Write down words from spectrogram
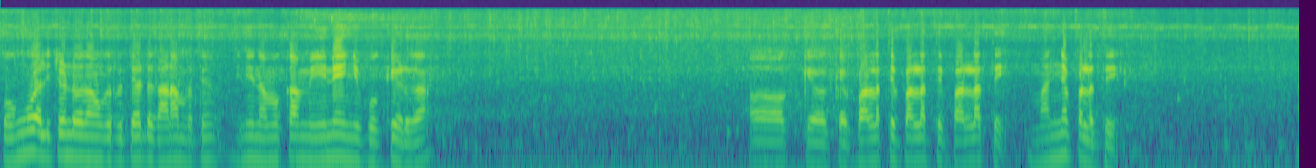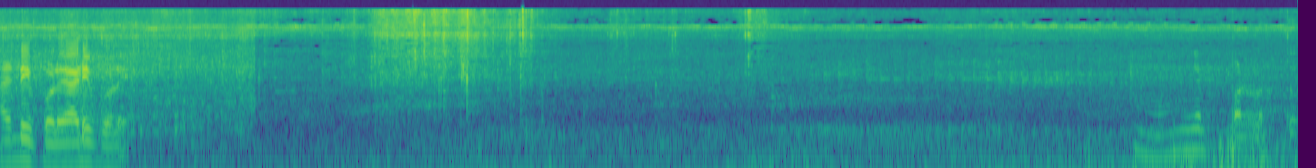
പൊങ്ങ് വലിച്ചുകൊണ്ട് നമുക്ക് കൃത്യമായിട്ട് കാണാൻ പറ്റും. ഇനി നമുക്ക് ആ മീനെ ഇനി പൊക്കിയെടുക്കാം. ഓക്കെ ഓക്കെ. പള്ളത്തി പള്ളത്തി പള്ളത്തി. മഞ്ഞപ്പള്ളത്തി. അടിപൊളി അടിപൊളി. മഞ്ഞപ്പള്ളത്ത്.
